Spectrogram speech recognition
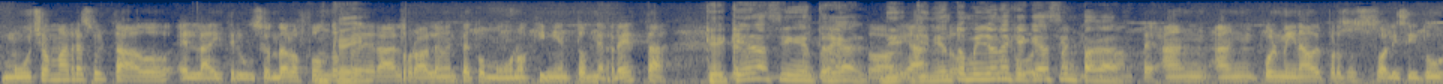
muchos más resultados en la distribución de los fondos federales, probablemente como unos 500 me resta. ¿Qué de queda los sin 500 entregar? todavía 500 no- millones que queda los sin pagar. Han, han culminado el proceso de solicitud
